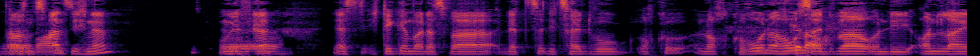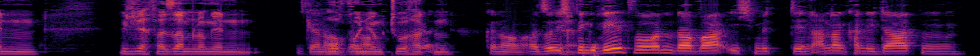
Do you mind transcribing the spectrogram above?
2020, ne? Ungefähr. Äh, ich denke mal, das war die Zeit, wo auch noch Corona-Haushalt genau. war und die Online-Mitgliederversammlungen genau, Hochkonjunktur genau. hatten. Genau, also ich ja. bin gewählt worden, da war ich mit den anderen Kandidaten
